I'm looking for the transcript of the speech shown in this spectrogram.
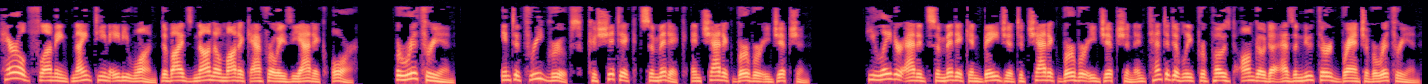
Harold Fleming 1981 divides non-Omotic Afroasiatic, or Erythraean, into three groups, Cushitic, Semitic, and Chadic Berber Egyptian. He later added Semitic and Beja to Chadic Berber Egyptian and tentatively proposed Ongota as a new third branch of Erythraean.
